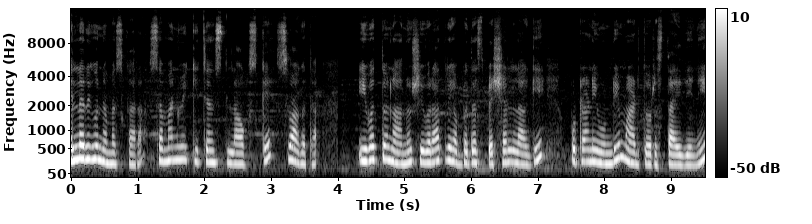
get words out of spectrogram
ಎಲ್ಲರಿಗೂ ನಮಸ್ಕಾರ. ಸಮನ್ವಿ ಕಿಚನ್ಸ್ ಲಾಗ್ಸ್ಗೆ ಸ್ವಾಗತ. ಇವತ್ತು ನಾನು ಶಿವರಾತ್ರಿ ಹಬ್ಬದ ಸ್ಪೆಷಲ್ಲಾಗಿ ಪುಟಾಣಿ ಉಂಡಿ ಮಾಡಿ ತೋರಿಸ್ತಾ ಇದ್ದೀನಿ.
